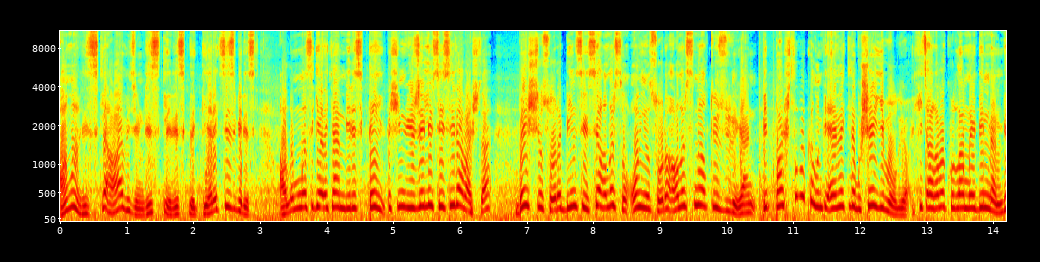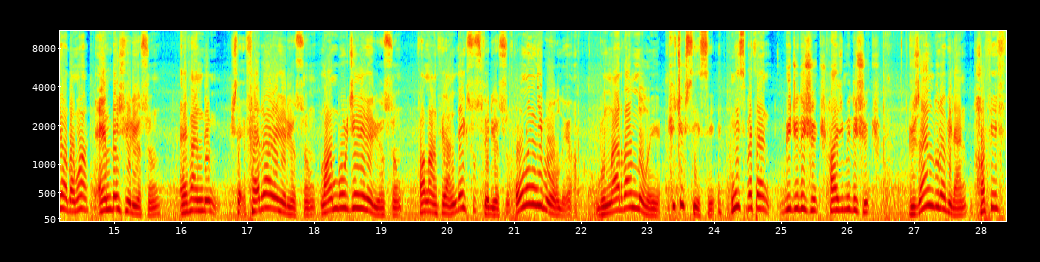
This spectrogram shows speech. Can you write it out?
Ama riskli abicim riskli riskli. Gereksiz bir risk. Alınması gereken bir risk değil. Şimdi 150 CC ile başla. 5 yıl sonra 1000 cc alırsın. 10 yıl sonra alırsın 600'lü. Yani bir başla bakalım bir emekle bu şey gibi oluyor. Hiç araba kullanmayı bilmeyen bir adama M5 veriyorsun. Efendim işte Ferrari veriyorsun. Lamborghini veriyorsun falan filan Lexus veriyorsun. Onun gibi oluyor. Bunlardan dolayı küçük CC, nispeten gücü düşük, hacmi düşük, güzel durabilen, hafif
